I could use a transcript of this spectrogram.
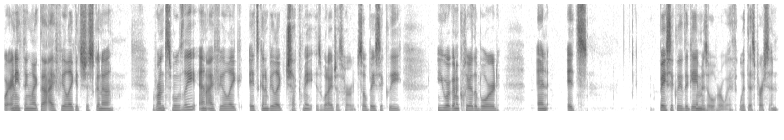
or anything like that. I feel like it's just going to run smoothly and I feel like it's going to be like checkmate is what I just heard. So basically you are going to clear the board and it's basically the game is over with with this person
